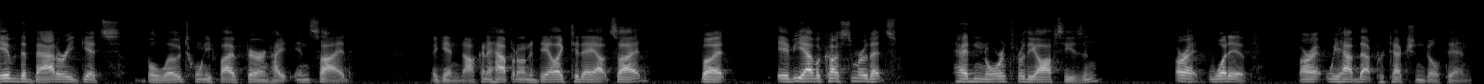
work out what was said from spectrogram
If the battery gets below 25 Fahrenheit inside, Again, not going to happen on a day like today outside, but if you have a customer that's heading north for the off season, all right, what if? All right, we have that protection built in.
